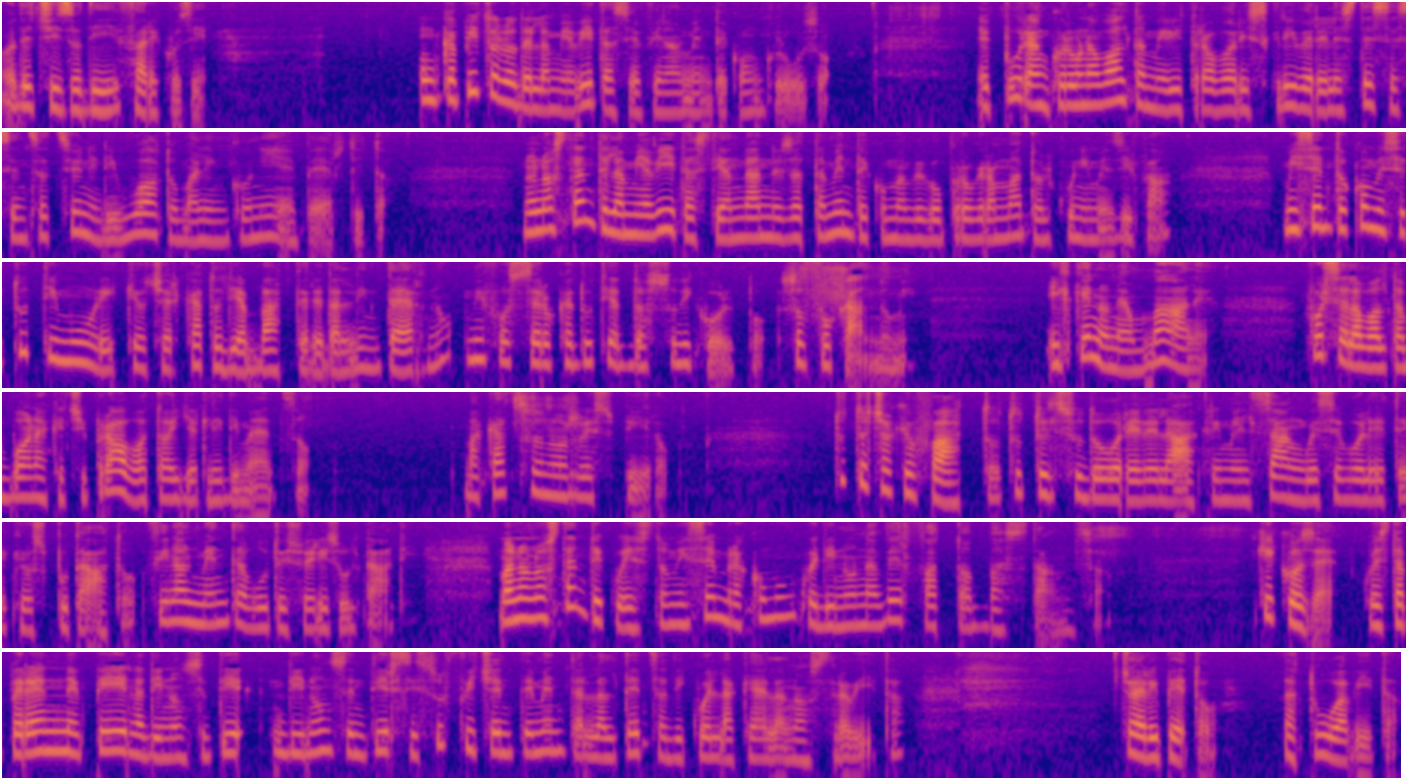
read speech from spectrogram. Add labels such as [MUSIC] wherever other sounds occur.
ho deciso di fare così. Un capitolo della mia vita si è finalmente concluso, eppure ancora una volta mi ritrovo a riscrivere le stesse sensazioni di vuoto, malinconia e perdita. Nonostante la mia vita stia andando esattamente come avevo programmato alcuni mesi fa, mi sento come se tutti i muri che ho cercato di abbattere dall'interno mi fossero caduti addosso di colpo, soffocandomi. Il che non è un male, Forse è la volta buona che ci provo a toglierli di mezzo. Ma cazzo non respiro. Tutto ciò che ho fatto, tutto il sudore, le lacrime, il sangue, se volete, che ho sputato, finalmente ha avuto i suoi risultati. Ma nonostante questo mi sembra comunque di non aver fatto abbastanza. Che cos'è questa perenne pena di non, senti- di non sentirsi sufficientemente all'altezza di quella che è la nostra vita? Cioè, ripeto, la tua vita.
